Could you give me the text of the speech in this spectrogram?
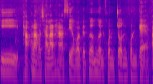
ที่พรรคพลังประชารัฐหาเสียงไว้ไปเพิ่มเงินคนจนคนแก่ไป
